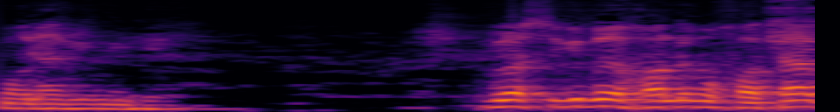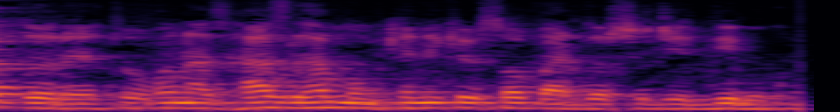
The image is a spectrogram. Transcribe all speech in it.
مولوی میگه. راستگی به حال مخاطب داره تو از هزل هم ممکنه که حساب برداشت جدی بکنه.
